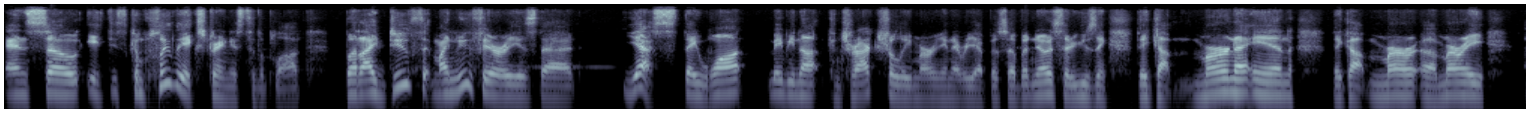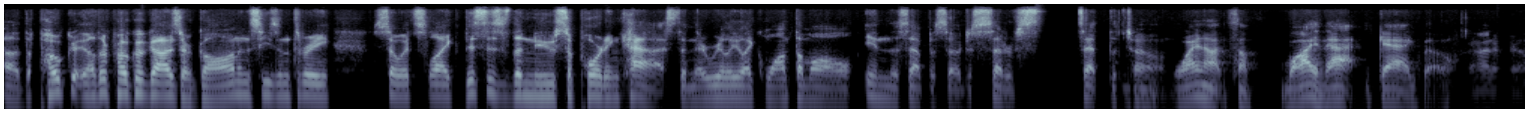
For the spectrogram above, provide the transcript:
And so it is completely extraneous to the plot. But I do think my new theory is that yes, they want maybe not contractually Murray in every episode, but notice they're using they got Myrna in, they got Mur- uh, Murray. Uh, the poker, the other poker guys are gone in season three, so it's like this is the new supporting cast, and they really like want them all in this episode to sort of set the tone. Why not some? Why that gag though? I don't know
